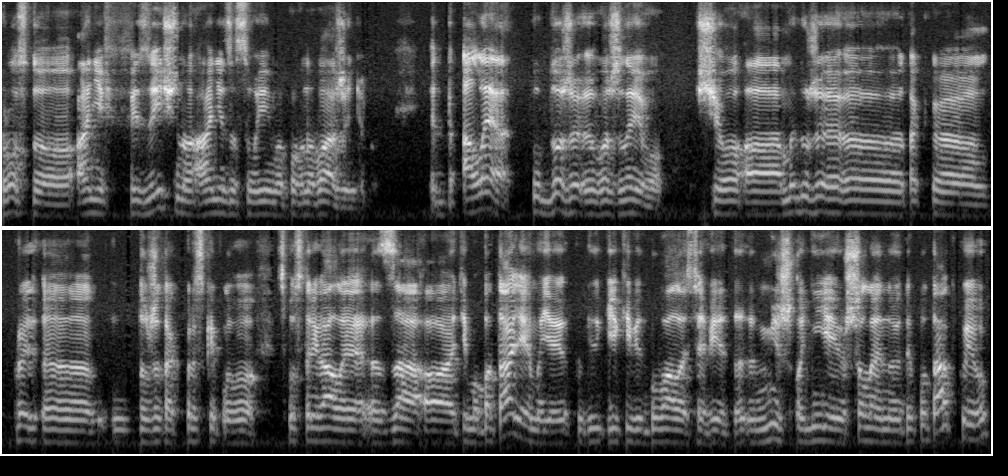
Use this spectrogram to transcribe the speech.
просто ані фізично, ані за своїми повноваженнями. Але тут дуже важливо, що ми дуже е, так е, е, дуже так прискіпливо спостерігали за тими баталіями, які відбувалися від між однією шаленою депутаткою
